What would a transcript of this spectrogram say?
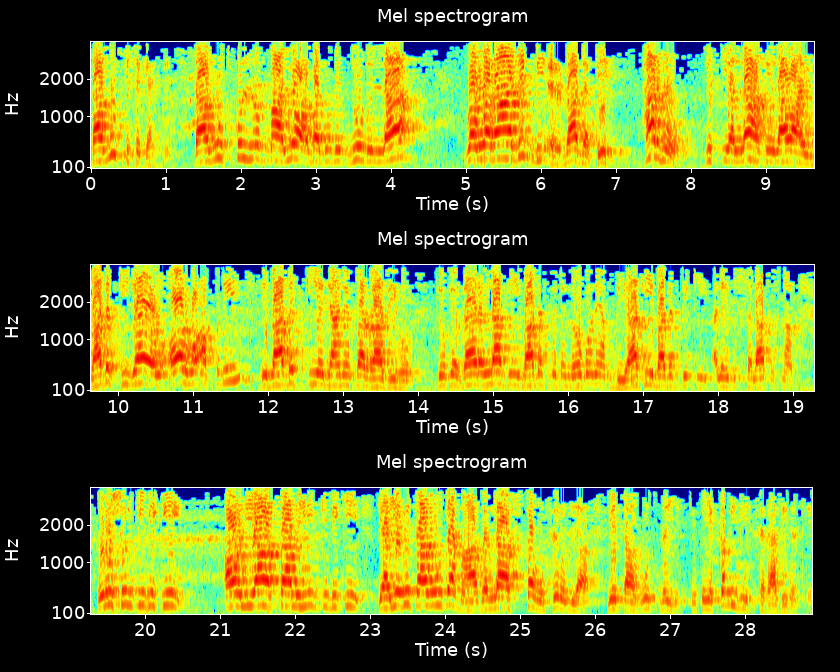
تاغوت کسے کہتے؟ تاغوت کل ما یعبد من دون اللہ وہ رادم بھی عبادت ہر وہ جس کی اللہ کے علاوہ عبادت کی جائے اور وہ اپنی عبادت کیے جانے پر راضی ہو. کیونکہ غیر اللہ کی عبادت میں تو لوگوں نے انبیاء کی عبادت بھی کی، علیہ السلاط اسلام رسول کی بھی کی، اولیاء صالحین کی بھی کی. کیا یہ بھی تعوت ہے؟ معاذ اللہ، استغفر اللہ. یہ تعوت نہیں ہے، کیونکہ یہ کبھی بھی اس سے راضی نہ تھے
